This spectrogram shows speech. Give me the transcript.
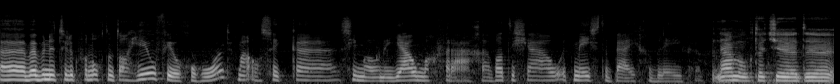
Uh, we hebben natuurlijk vanochtend al heel veel gehoord, maar als ik uh, Simone jou mag vragen, wat is jou het meeste bijgebleven? Met name ook dat je de,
